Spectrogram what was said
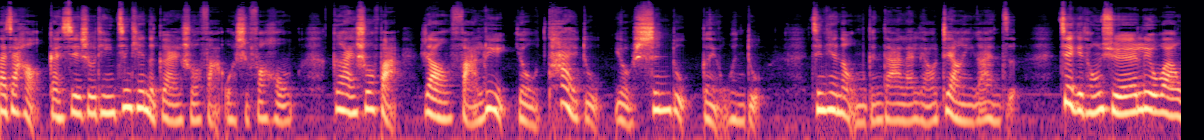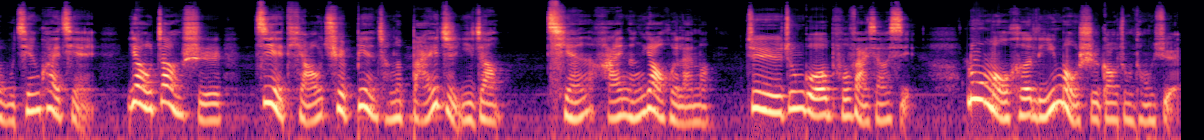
大家好，感谢收听今天的个案说法，我是方红。个案说法让法律有态度、有深度、更有温度。今天呢，我们跟大家来聊这样一个案子：借给同学六万五千块钱，要账时借条却变成了白纸一张，钱还能要回来吗？据中国普法消息，陆某和李某是高中同学。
